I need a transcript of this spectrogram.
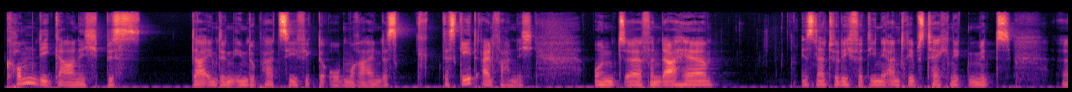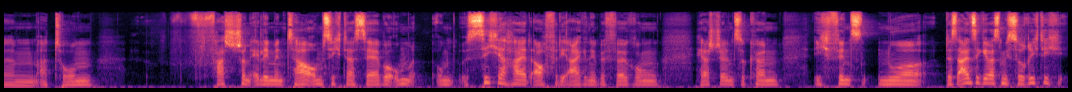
kommen die gar nicht bis da in den Indopazifik da oben rein. Das, das geht einfach nicht. Und äh, von daher ist natürlich für die eine Antriebstechnik mit ähm, Atom fast schon elementar, um sich das selber, um, um Sicherheit auch für die eigene Bevölkerung herstellen zu können. Ich finde es nur, das Einzige, was mich so richtig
